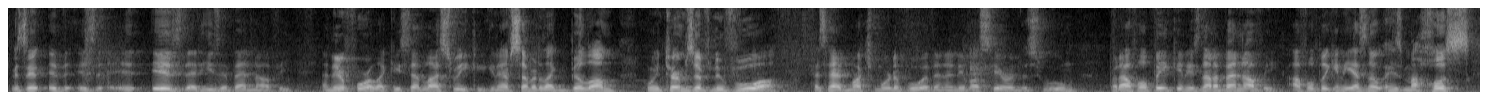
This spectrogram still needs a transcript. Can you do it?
is, is, is, that he's a ben navi, and therefore, like he said last week, you can have somebody like Bilam, who in terms of nevuah has had much more nevuah than any of us here in this room. But Afal Pekin, he's not a ben navi. Afal Pekin, he has no his mahus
